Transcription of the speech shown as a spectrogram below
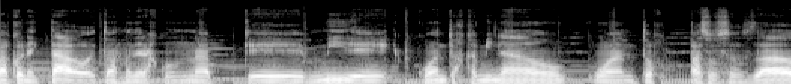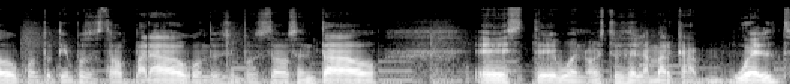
va conectado de todas maneras con una app que mide cuánto has caminado, cuántos pasos has dado, cuánto tiempo has estado parado, cuánto tiempo has estado sentado. Este, bueno, esto es de la marca Welt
